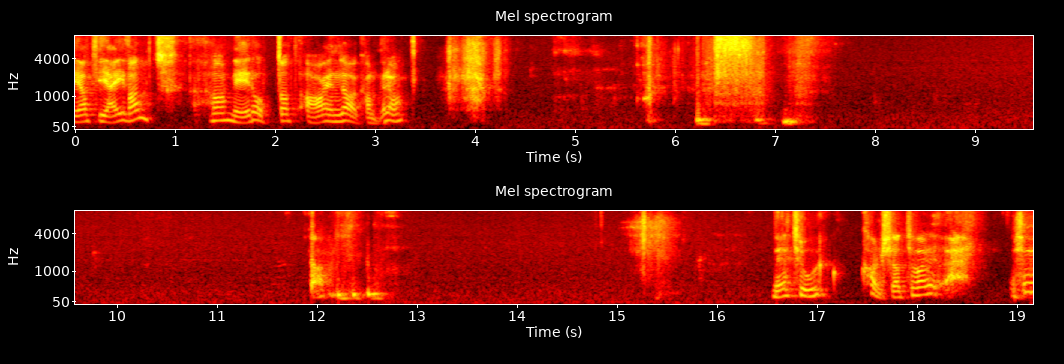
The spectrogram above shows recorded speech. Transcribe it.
Det at jeg vant, han var mer opptatt av en lagkamerat Men jeg tror kanskje at det var altså,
